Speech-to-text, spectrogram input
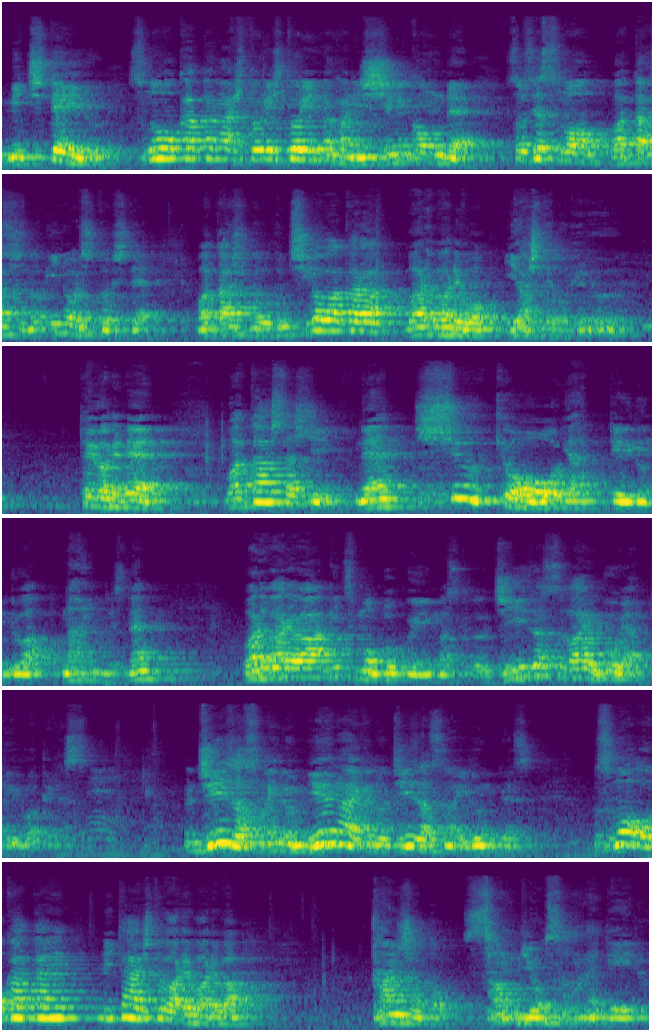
満ちている。そのお方が一人一人の中に染み込んでそしてその私の命として私の内側から我々を癒してくれる。というわけで私たちね宗教をやっているんではないんですね。我々はいつも僕言いますけどジーザスライブをやっているわけです。ジーザスがいる。見えないけどジーザスがいるんです。そのお方に対して我々は感謝と賛美を捧げている。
